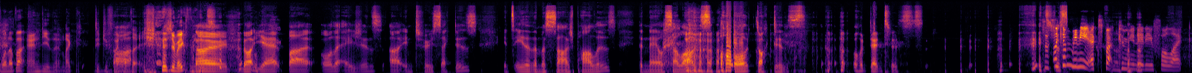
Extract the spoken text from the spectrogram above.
What about Andy then? Like, did you find Ah. other Asians? Did you make friends? No, not yet. But all the Asians are in two sectors. It's either the massage parlors, the nail salons, or doctors or dentists. So it's it's like a mini expat community for like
